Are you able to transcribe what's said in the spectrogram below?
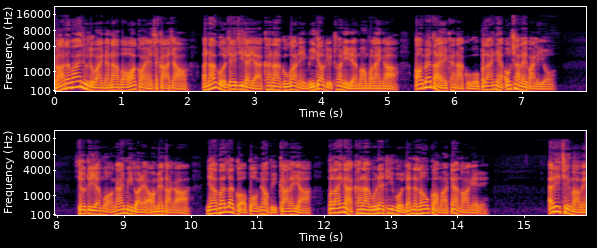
ငါတစ်ပိုင်းလူတစ်ပိုင်းနာနာဘာဝကောင်ရဲ့စကားကြောင့်အနောက်ကိုလှည့်ကြည့်လိုက်ရခန္ဓာကိုယ်ကနေမိတောက်တွေထွက်နေတဲ့မောင်ပလိုင်းကအောင်မြတ်သားရဲ့ခန္ဓာကိုယ်ကိုပလိုင်းနဲ့အုပ်ချလိုက်ပါလေရောရုတ်တရက်မို့အငိုင်းမိသွားတဲ့အောင်မြတ်သားကညာဘက်လက်ကိုအပေါ်မြောက်ပြီးကားလိုက်ရပလိုင်းကခန္ဓာကိုယ်နဲ့ထိဖို့လက်နှလုံးအကွာမှာတန့်သွားခဲ့တယ်။ အဲ့ဒီချိန်မှာပဲ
